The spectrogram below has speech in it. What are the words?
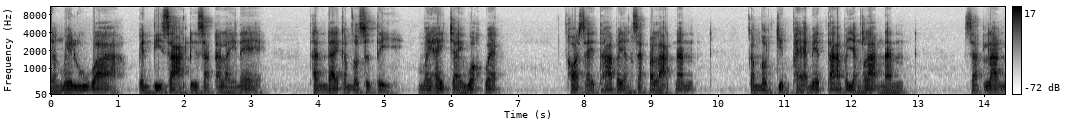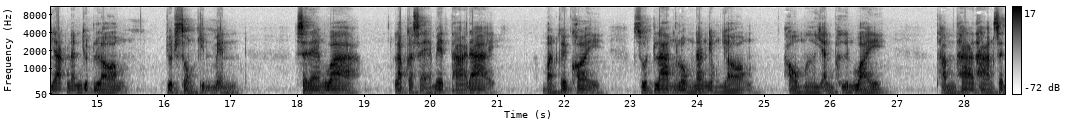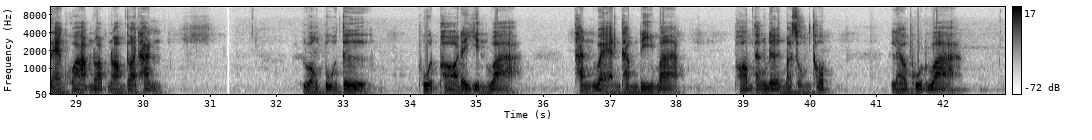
ยังไม่รู้ว่า เป็นปีศาจหรือสัตว์อะไรแน่ ท่านได้กำหนดสติไม่ให้ใจวอกแวก ทอดสายตาไปยังสัตว์ประหลาดนั้นกำหนดจิตแผ่เมตตาไปยังร่างนั้น สัตว์ร่างยักษ์นั้นหยุดร้อง หยุดส่งกลิ่นเหม็น แสดงว่ารับกระแสเมตตาได้ มันค่อยๆสุดล่างลงนั่งยองๆ เอามือยันพื้นไว้ทำท่าทางแสดงความนอบน้อมต่อท่าน หลวงปู่ตื้อ พูดพอได้ยินว่า ท่านแหวนทำดีมาก พร้อมทั้งเดินมาสมทบ แล้วพูดว่า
